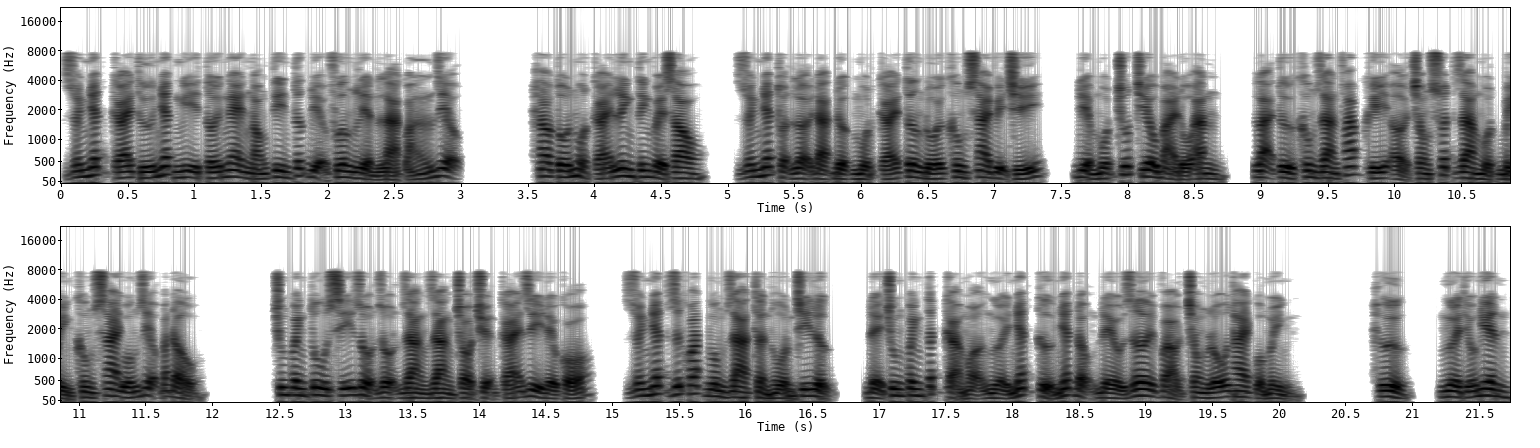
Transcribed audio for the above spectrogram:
doanh nhất cái thứ nhất nghĩ tới nghe ngóng tin tức địa phương liền là quán rượu. Hao tốn một cái linh tinh về sau doanh nhất thuận lợi đạt được một cái tương đối không sai vị trí, điểm một chút chiêu bài đồ ăn, lại từ không gian pháp khí ở trong xuất ra một bình không sai uống rượu bắt đầu. Chung quanh tu sĩ rộn rộn ràng ràng trò chuyện cái gì đều có, doanh nhất dứt khoát bông ra thần hồn chi lực, để chung quanh tất cả mọi người nhất cử nhất động đều rơi vào trong lỗ thai của mình. Hừ, người thiếu niên,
